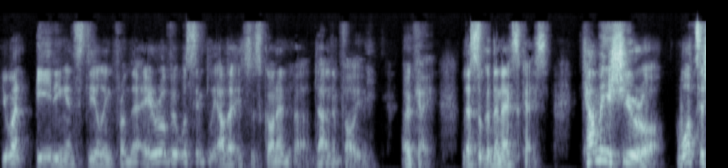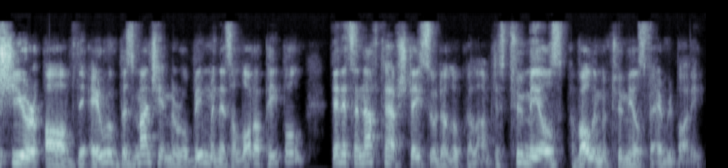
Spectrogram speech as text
you weren't eating and stealing from the Eruv. It was simply other, it's just gone in, down in volume. Okay, let's look at the next case. Kami shiro. What's a shear of the Eruv? Bezman merubim. when there's a lot of people, then it's enough to have shtei suda lukalam, just two meals, a volume of two meals for everybody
